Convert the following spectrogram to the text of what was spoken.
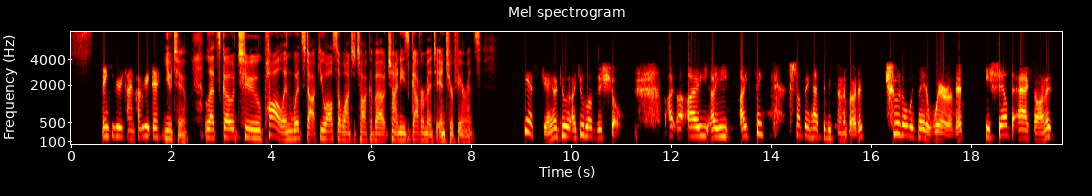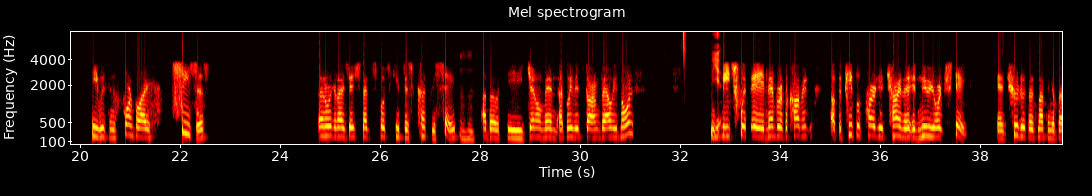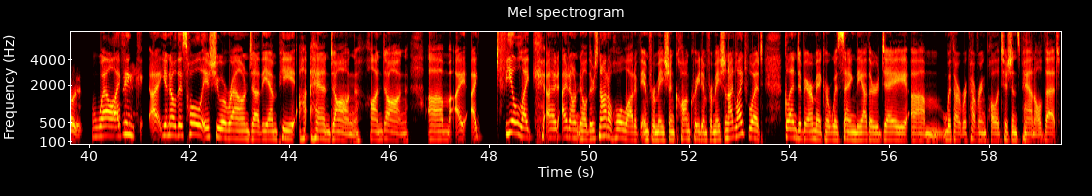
Thank you for your time. Have a great day. You too. Let's go to Paul in Woodstock. You also want to talk about Chinese government interference. Yes, Jane, I do. I do love this show. I, I, I, I think something has to be done about it. Trudeau was made aware of it. He failed to act on it. He was informed by CSIS, an organization that's supposed to keep this country safe, about the gentleman, I believe it's Don Valley North, who meets with a member of the Common of the People's Party of China in New York State. And Trudeau does nothing about it. Well, I think, uh, you know, this whole issue around uh, the MP Han Dong, Han Dong, um, I, I feel like, I, I don't know, there's not a whole lot of information, concrete information. I liked what Glen De Baeremaeker was saying the other day um, with our recovering politicians panel that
